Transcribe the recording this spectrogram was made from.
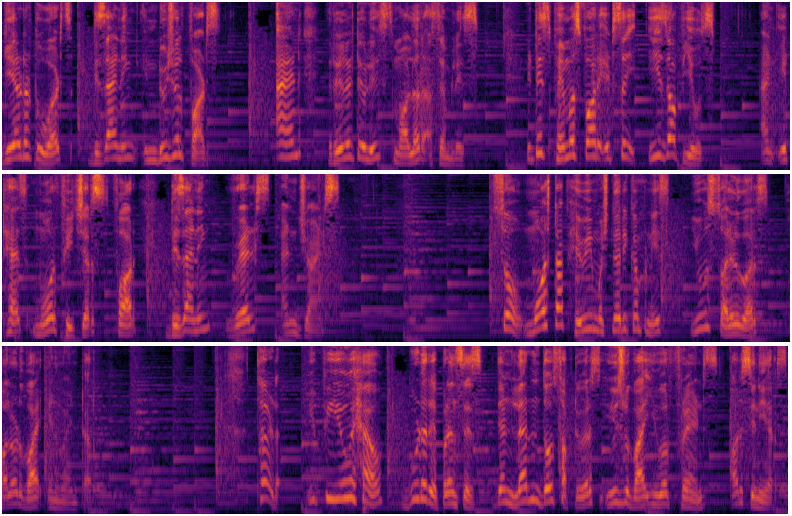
geared towards designing individual parts and relatively smaller assemblies. It is famous for its ease of use and it has more features for designing welds and joints. So most of heavy machinery companies use SolidWorks followed by Inventor. Third, if you have good references, then learn those softwares used by your friends or seniors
